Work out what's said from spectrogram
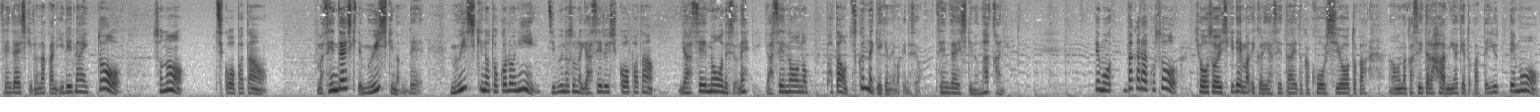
潜在意識の中に入れないとその思考パターン、まあ、潜在意識って無意識なんで無意識のところに自分のその痩せる思考パターン痩せ脳ですよね。痩せ脳のパターンを作んなきゃいけないわけですよ。潜在意識の中に。でもだからこそ表層意識で、まあ、いくら痩せたいとかこうしようとかお腹空いたら歯磨けとかって言っても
